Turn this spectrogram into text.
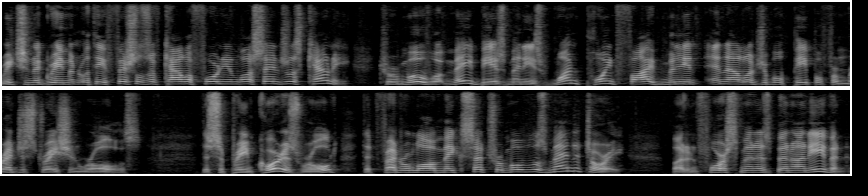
reached an agreement with the officials of California and Los Angeles County to remove what may be as many as 1.5 million ineligible people from registration rolls. The Supreme Court has ruled that federal law makes such removals mandatory, but enforcement has been uneven,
